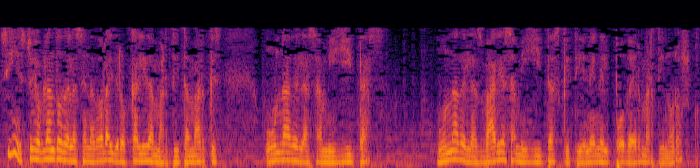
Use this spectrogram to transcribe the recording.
Sí, estoy hablando de la senadora hidrocálida Martita Márquez, una de las amiguitas, una de las varias amiguitas que tiene en el poder Martín Orozco.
